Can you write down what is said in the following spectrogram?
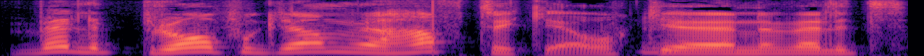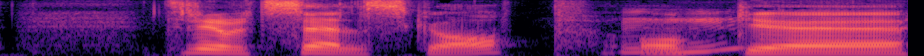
väldigt bra program vi har haft tycker jag och Mm. en väldigt trevligt sällskap Mhm. och eh,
